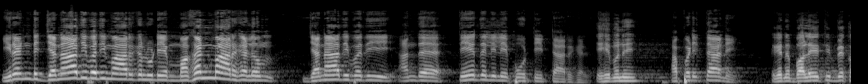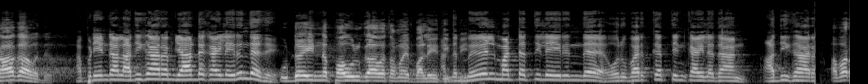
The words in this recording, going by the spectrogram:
இரண்டு ஜனாதிபதிமார்களுடைய மகன்மார்களும் ஜனாதிபதி அந்த தேர்தலிலே போட்டியிட்டார்கள். ஏமனே? அப்படித்தானே? එකන බලය තිබ්බ කාගාවද. அப்படி என்றால் அதிகாரம் யார்ட கையில இருந்தது උඩ ඉන්න පවුල් ගාව තමයි බලය அந்த තිබේ. மேல் மட்டத்திலே இருந்த ஒரு வர்க்கத்தின் கையில தான் அதிகாரம் අවර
